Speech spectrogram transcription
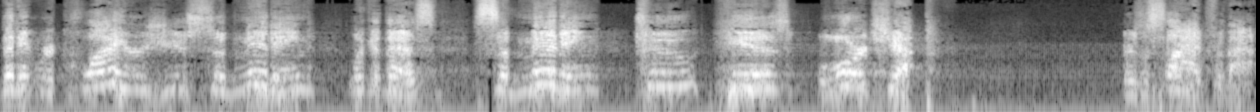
but it requires you submitting, look at this, submitting to his lordship. There's a slide for that.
